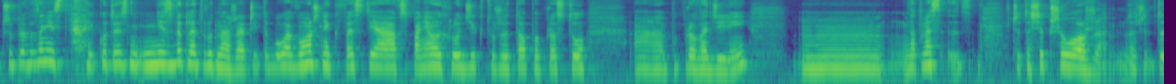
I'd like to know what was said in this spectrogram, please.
przeprowadzenie strajku to jest niezwykle trudna rzecz i to była wyłącznie kwestia wspaniałych ludzi, którzy to po prostu e, poprowadzili. Mm, Natomiast czy to się przełoży? Znaczy, to,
